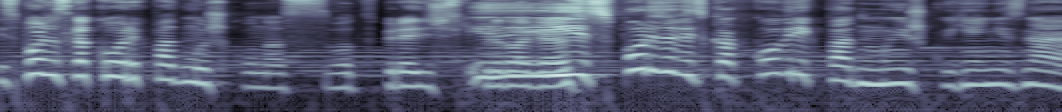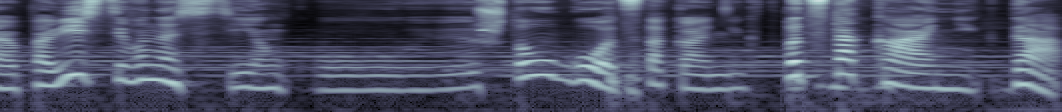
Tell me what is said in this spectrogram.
Использовать как коврик под мышку у нас вот периодически предлагают. И использовать как коврик под мышку, я не знаю, повесить его на стенку, что угодно. Подстаканник. Подстаканник, да.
